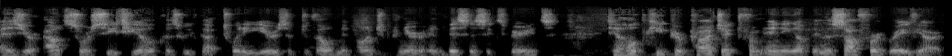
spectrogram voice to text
as your outsourced CTO because we've got 20 years of development, entrepreneur, and business experience to help keep your project from ending up in the software graveyard.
